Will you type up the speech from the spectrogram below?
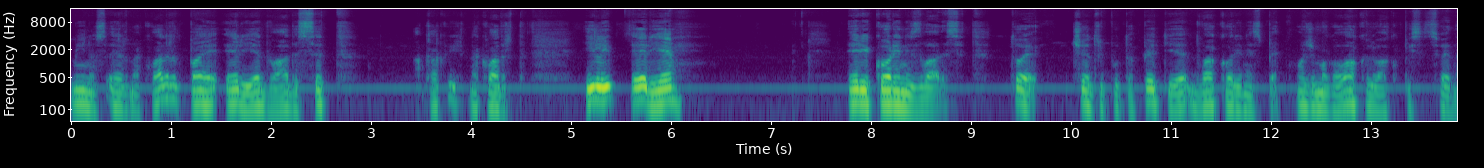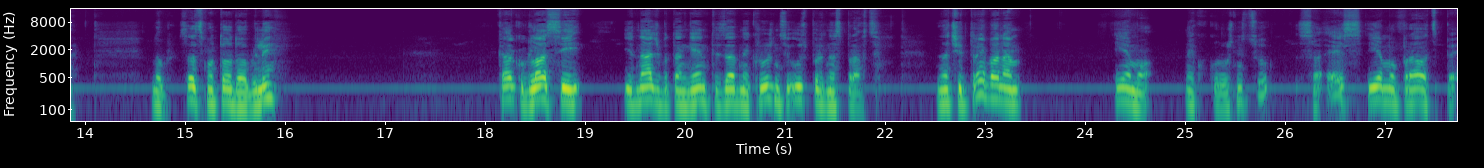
minus r na kvadrat pa je r je 20. A kakvih? Na kvadrat. Ili r je r je korijen iz 20. To je 4 puta 5 je 2 korijen iz 5. Možemo ga ovako ili ovako pisati, sve ne. Dobro, sad smo to dobili kako glasi jednadžba tangente zadnje kružnice usporedna s pravcem. Znači treba nam, imamo neku kružnicu sa S, imamo pravac P.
